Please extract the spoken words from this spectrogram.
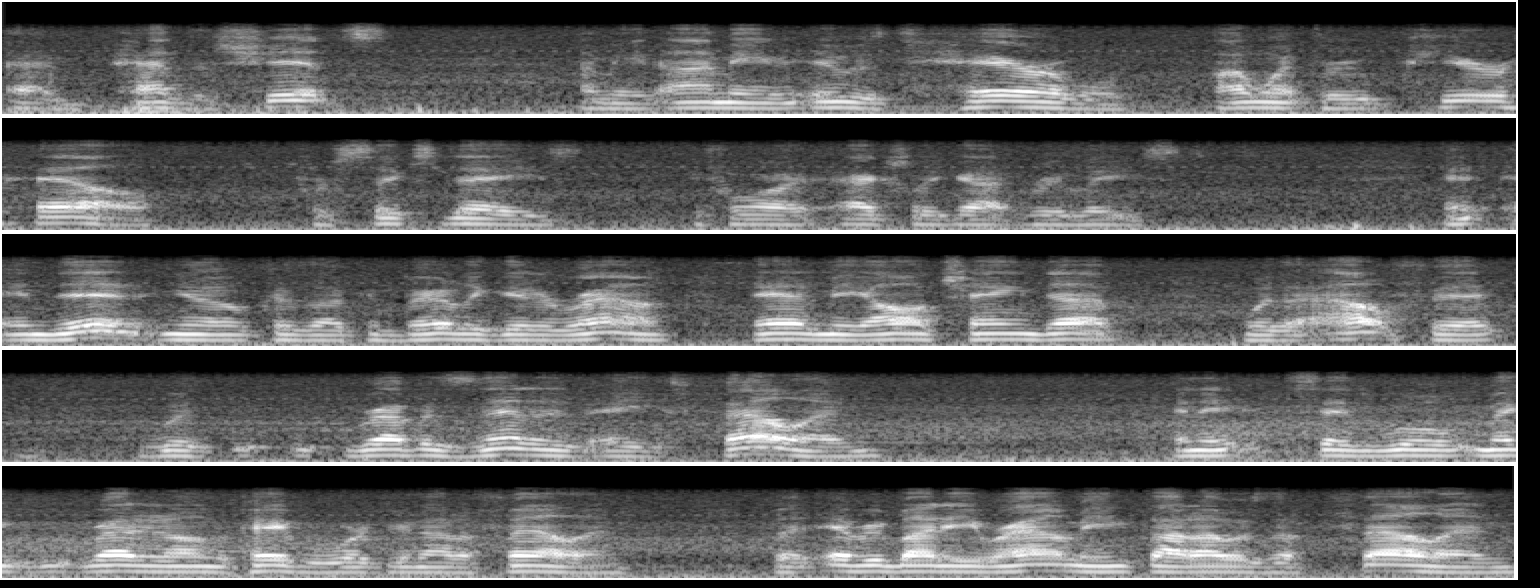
had had the shits. I mean I mean it was terrible I went through pure hell for six days before I actually got released. And, and then, you know, because I can barely get around, they had me all chained up with an outfit with represented a felon. And it said we'll make write it on the paperwork you're not a felon. But everybody around me thought I was a felon.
